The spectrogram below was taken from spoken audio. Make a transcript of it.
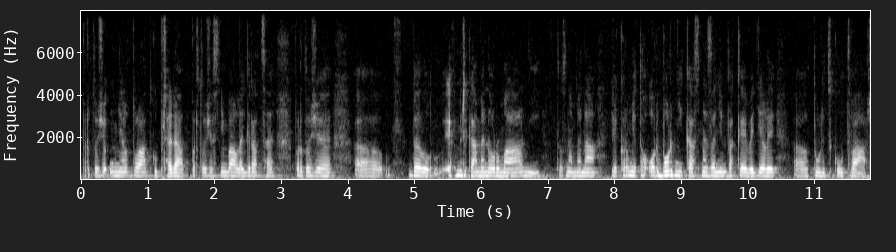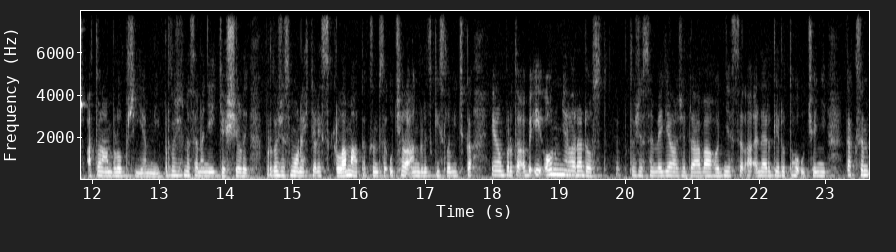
protože uměl tu látku předat, protože s ním byla legrace, protože uh, byl, jak my říkáme, normální. To znamená, že kromě toho odborníka jsme za ním také viděli uh, tu lidskou tvář. A to nám bylo příjemné, protože jsme se na něj těšili, protože jsme ho nechtěli zklamat, tak jsem se učila anglický slovíčka jenom proto, aby i on měl radost, protože jsem věděla, že dává hodně sil a energie do toho učení, tak jsem,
